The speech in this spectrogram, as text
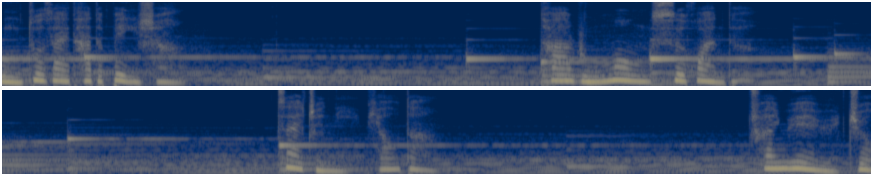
你坐在他的背上，他如梦似幻的载着你飘荡，穿越宇宙。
